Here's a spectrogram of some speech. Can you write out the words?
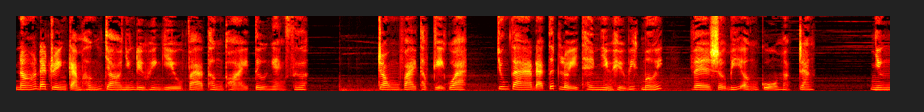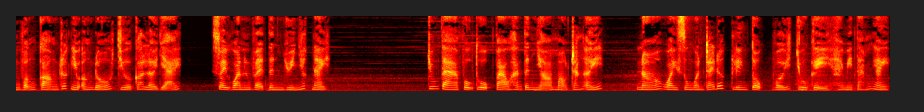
Nó đã truyền cảm hứng cho những điều huyền diệu và thần thoại từ ngàn xưa. Trong vài thập kỷ qua, chúng ta đã tích lũy thêm nhiều hiểu biết mới về sự bí ẩn của mặt trăng nhưng vẫn còn rất nhiều ẩn đố chưa có lời giải xoay quanh vệ tinh duy nhất này chúng ta phụ thuộc vào hành tinh nhỏ màu trắng ấy nó quay xung quanh trái đất liên tục với chu kỳ 28 ngày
